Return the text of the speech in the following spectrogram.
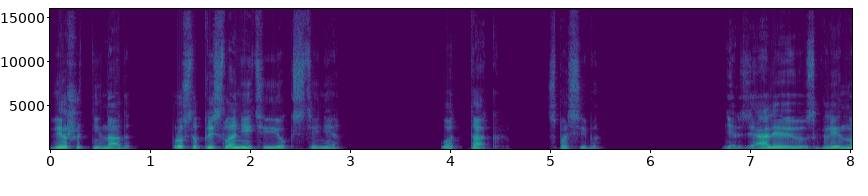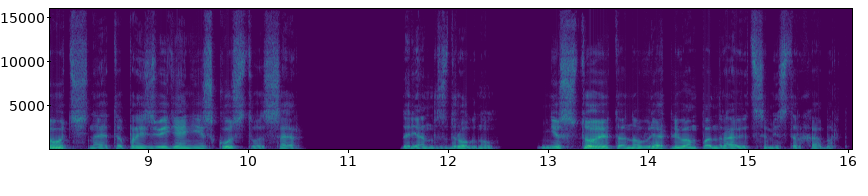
Вешать не надо. Просто прислоните ее к стене. Вот так. Спасибо. — Нельзя ли взглянуть на это произведение искусства, сэр? Дариан вздрогнул. — Не стоит, оно вряд ли вам понравится, мистер Хаббард.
